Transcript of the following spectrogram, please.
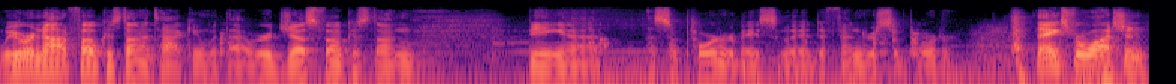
We were not focused on attacking with that. We were just focused on being a, a supporter, basically, a defender supporter. Thanks for watching.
